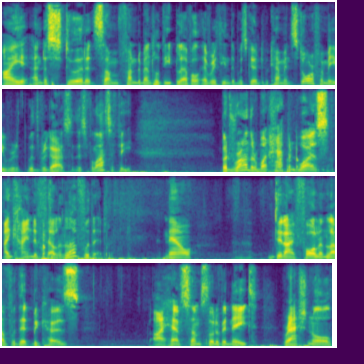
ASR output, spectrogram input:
I understood at some fundamental deep level everything that was going to become in store for me with regards to this philosophy. But rather, what happened was I kind of fell in love with it. Now, did I fall in love with it because I have some sort of innate rational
